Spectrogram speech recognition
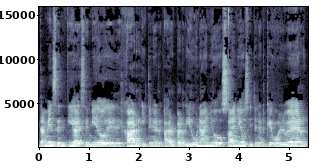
También sentía ese miedo de dejar y tener, haber perdido un año, dos años y tener que volver.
